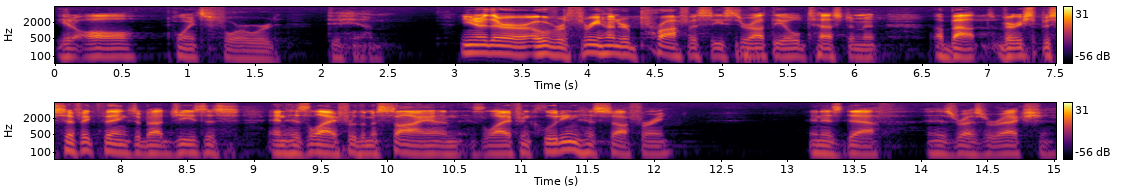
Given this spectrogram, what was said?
It all points forward to him. You know, there are over 300 prophecies throughout the Old Testament about very specific things about Jesus and his life, or the Messiah and his life, including his suffering and his death and his resurrection.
